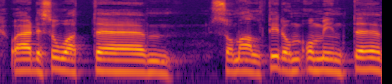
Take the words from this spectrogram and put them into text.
och är det så att eh, som alltid, om, om inte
